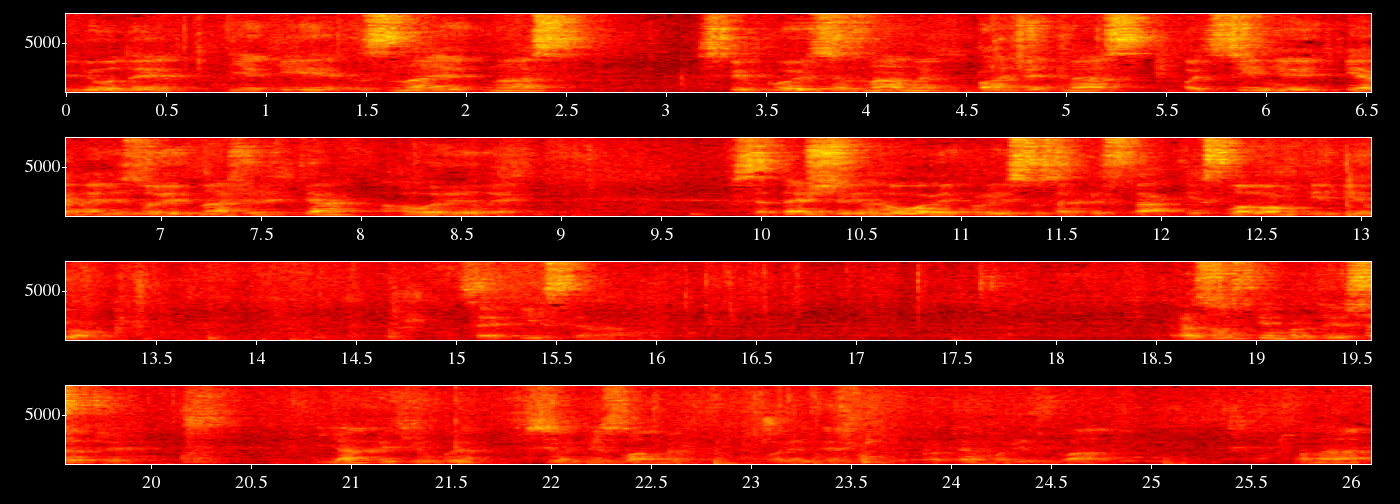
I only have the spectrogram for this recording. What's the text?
люди, які знають нас, спілкуються з нами, бачать нас, оцінюють і аналізують наше життя, говорили. Все те, що Він говорить про Ісуса Христа, і словом, і ділом, це істина. Разом з тим, брати і сестри, я хотів би сьогодні з вами говорити про тему Різдва. Вона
